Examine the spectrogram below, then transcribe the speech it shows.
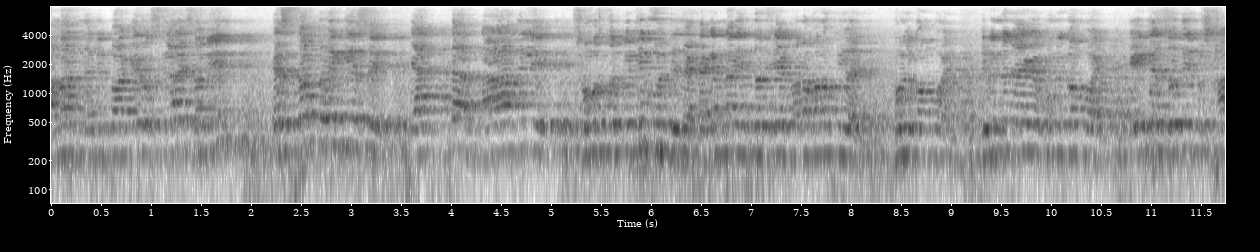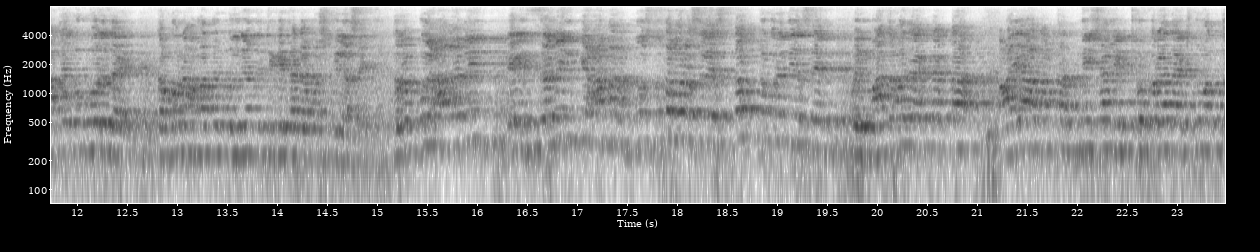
আমার নবী পাকের ওসিলায় জমিন স্তব্ধ হয়ে গিয়েছে। একটা নাড়া দিলে সমস্ত উল্টে যায়। দেখেন না ঘন ঘন কি হয়? ভূমিকম্প হয়। বিভিন্ন জায়গায় ভূমিকম্প হয়। এইটা যদি সাতের উপরে তখন আমাদের দুনিয়াতে টিকে থাকা মুশকিল আছে। রব্বুল আলামিন এই জমিনকে আমার মুস্তাফা স্তব্ধ করে দিয়েছেন। ওই মাঝে মাঝে একটা একটা আয়াত অর্থাৎ ঠোকরা দেয় শুধুমাত্র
